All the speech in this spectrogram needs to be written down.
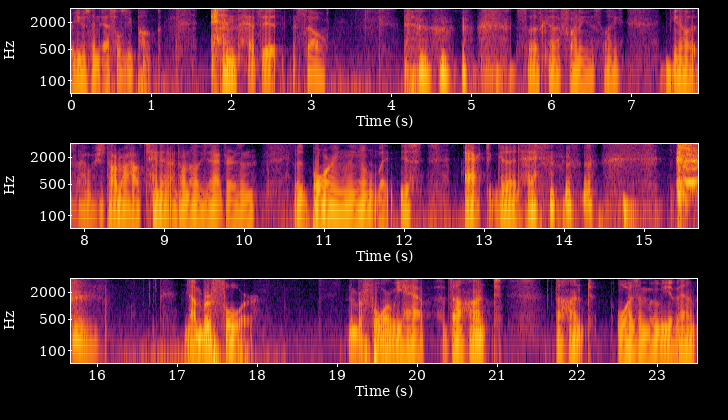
he, he was in SLC Punk, and that's it. So, so that's kind of funny. It's like, you know, I was just talking about how Tenet. I don't know these actors, and it was boring. You know, but just act good. Number four. Number four, we have The Hunt. The Hunt was a movie about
